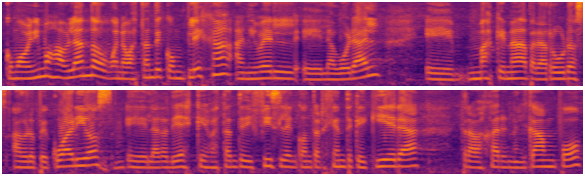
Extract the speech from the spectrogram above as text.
como venimos hablando, bueno, bastante compleja a nivel eh, laboral, eh, más que nada para rubros agropecuarios. Eh, la realidad es que es bastante difícil encontrar gente que quiera trabajar en el campo.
